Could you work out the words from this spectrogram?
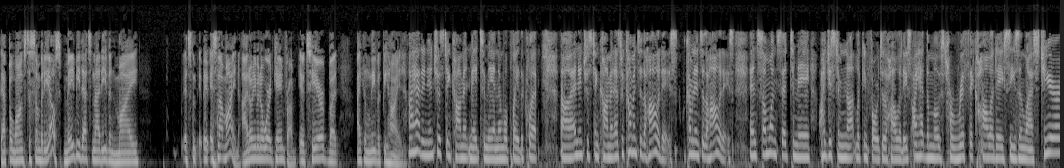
that belongs to somebody else. Maybe that's not even my it's it's not mine. I don't even know where it came from. It's here, but I can leave it behind. I had an interesting comment made to me, and then we'll play the clip. Uh, an interesting comment as we come into the holidays. We're coming into the holidays, and someone said to me, "I just am not looking forward to the holidays. I had the most horrific holiday season last year.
